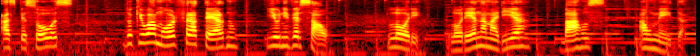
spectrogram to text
as pessoas do que o amor fraterno e universal. Lore, Lorena Maria Barros Almeida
